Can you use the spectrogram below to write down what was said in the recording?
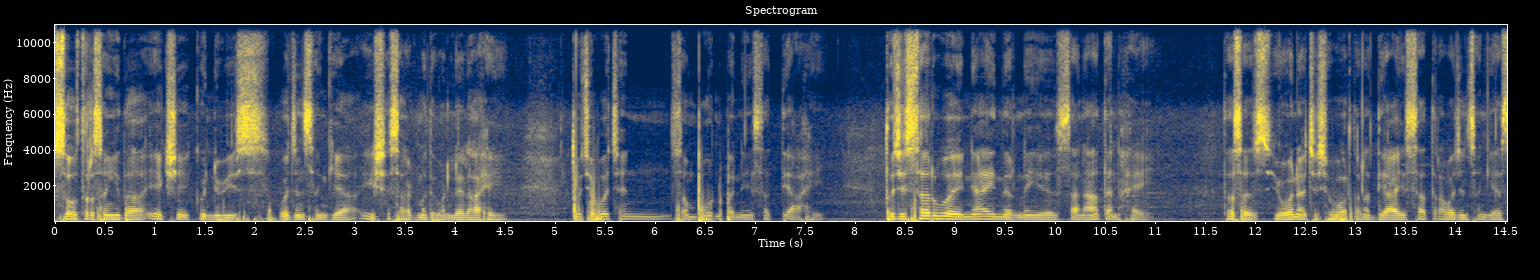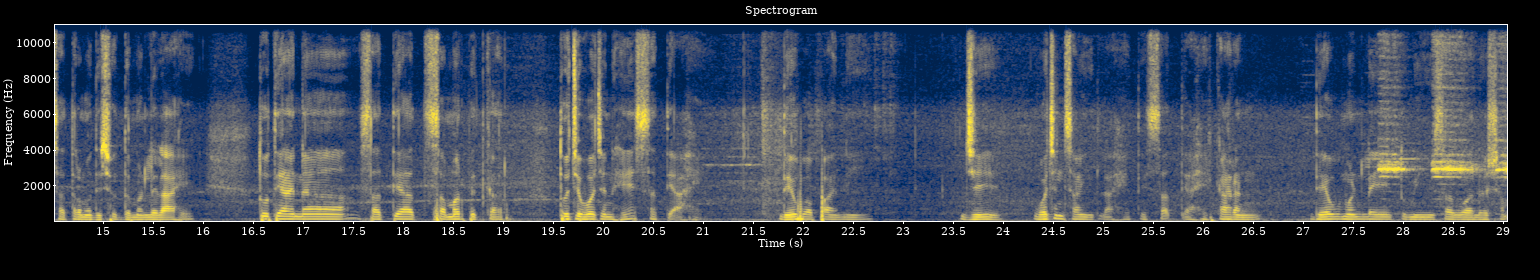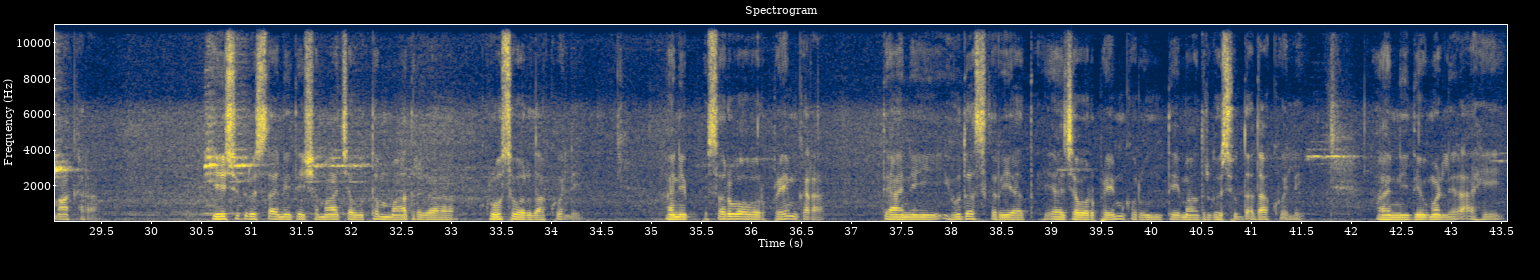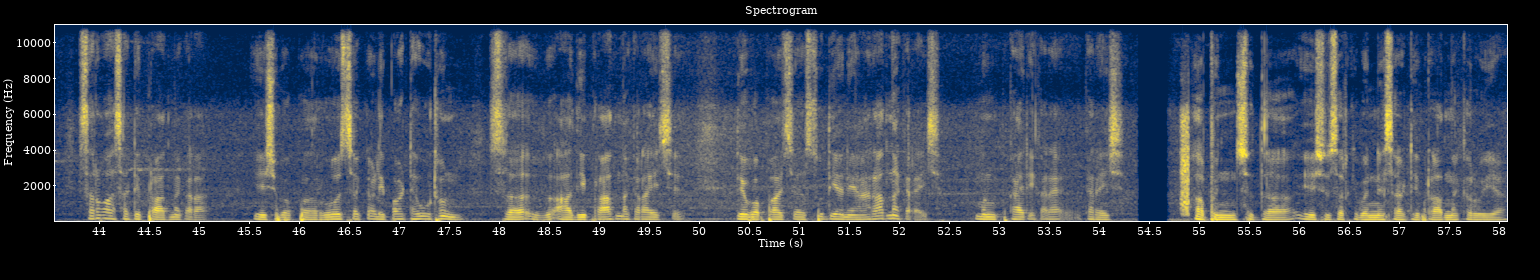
स्तोत्रसंहिता एकशे एकोणवीस वचन संख्या एकशे साठमध्ये म्हणलेलं आहे. तुझे वचन संपूर्णपणे सत्य आहे. तुझे सर्व न्यायनिर्णय सनातन आहे. तसंच योनाचे शुभवर्तन अध्याय सतरा वचन संख्या सतरामध्ये शुद्ध म्हणलेलं आहे. तू त्यांना सत्यात समर्पित कर. तुझे वचन हे सत्य आहे. देवबापानी जे वचन सांगितलं आहे ते सत्य आहे. कारण देव म्हणले तुम्ही सर्वाला क्षमा करा. येशुख्रिस्ताने ते क्षमाच्या उत्तम मार्गा क्रोसवर दाखवले आणि सर्वावर प्रेम करा त्याने युदस्करियात याच्यावर प्रेम करून ते मार्गसुद्धा दाखवले आणि देव म्हणलेला आहे सर्वासाठी प्रार्थना करा येशूबाप्पा रोज सकाळी पाठ उठून स आधी प्रार्थना करायचे देवबाप्पाच्या स्तुती आणि आराधना करायची मग कार्य करा करायचे आपण सुद्धा येशूसारखे बनण्यासाठी प्रार्थना करूया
